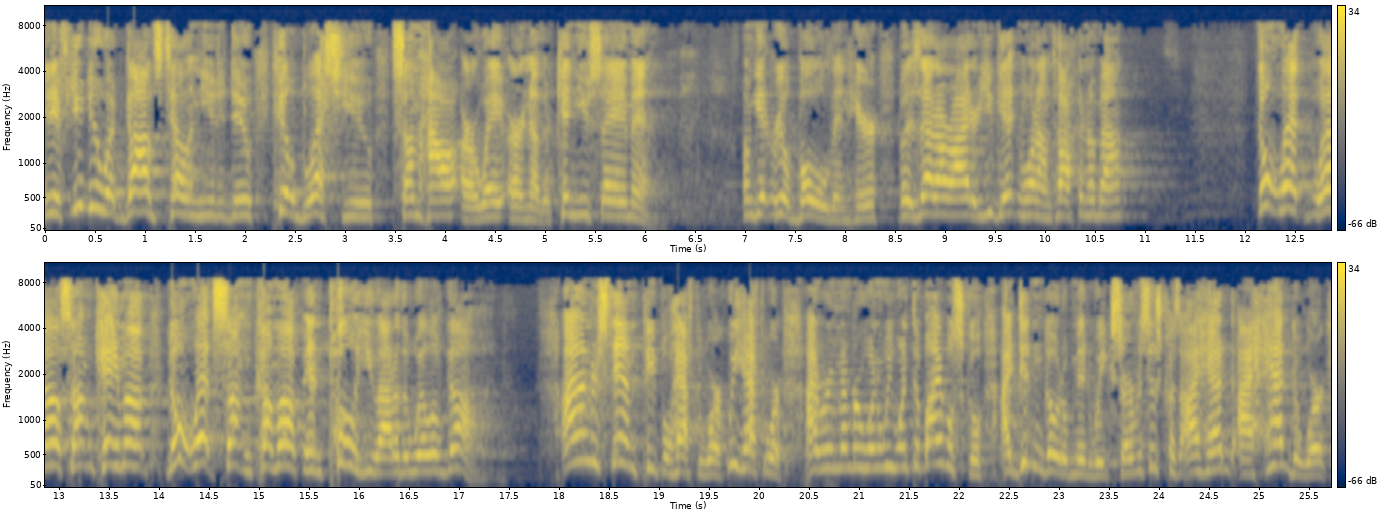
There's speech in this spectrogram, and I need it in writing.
And if you do what God's telling you to do, He'll bless you somehow or way or another. Can you say amen? I'm getting real bold in here, but is that alright? Are you getting what I'm talking about? Don't let, well, something came up. Don't let something come up and pull you out of the will of God. I understand people have to work. We have to work. I remember when we went to Bible school, I didn't go to midweek services because I had, I had to work.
